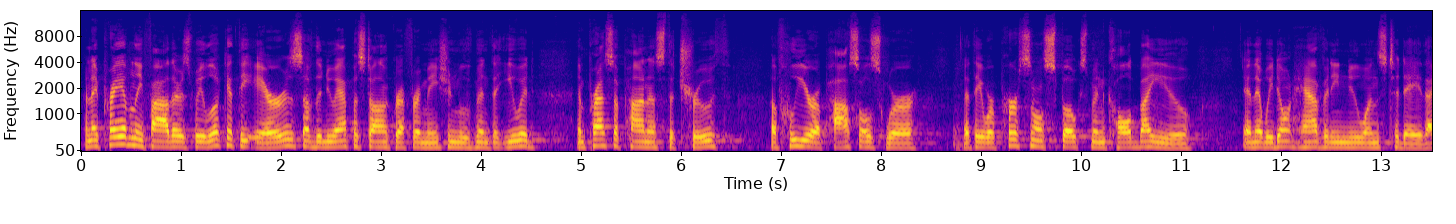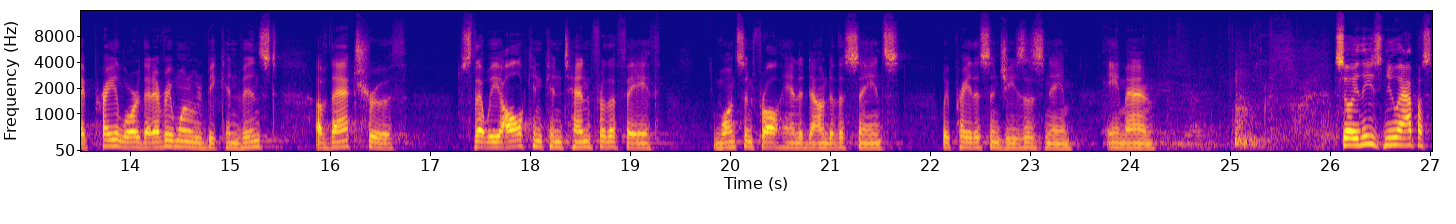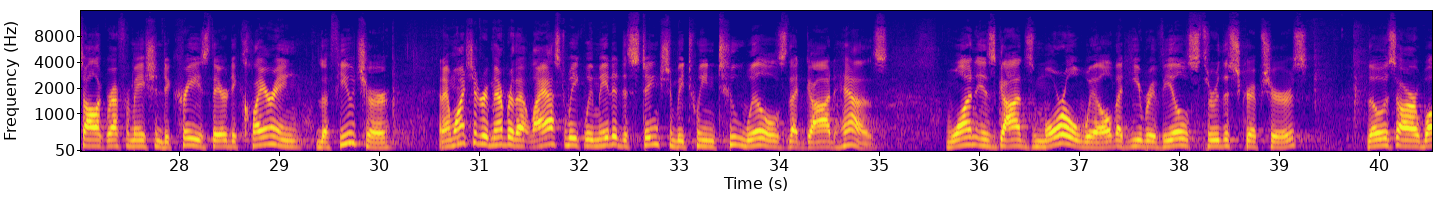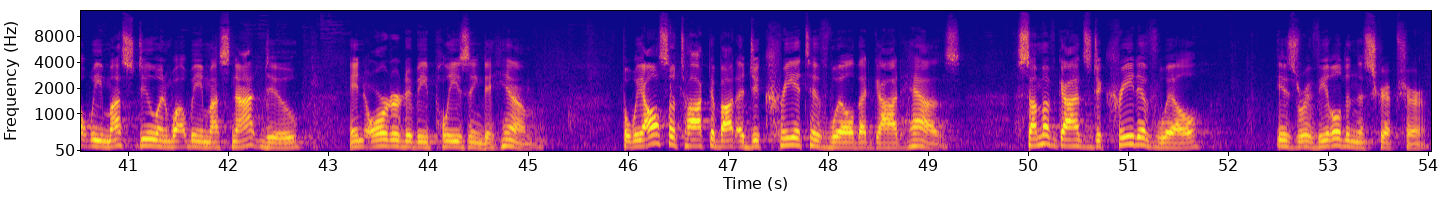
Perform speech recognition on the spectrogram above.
And I pray, Heavenly Father, as we look at the errors of the New Apostolic Reformation movement, that you would impress upon us the truth of who your apostles were, that they were personal spokesmen called by you, and that we don't have any new ones today. I pray, Lord, that everyone would be convinced of that truth so that we all can contend for the faith once and for all handed down to the saints. We pray this in Jesus' name. Amen. So, in these new apostolic Reformation decrees, they're declaring the future. And I want you to remember that last week we made a distinction between two wills that God has. One is God's moral will that He reveals through the Scriptures. Those are what we must do and what we must not do in order to be pleasing to Him. But we also talked about a decretive will that God has. Some of God's decretive will is revealed in the Scripture.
